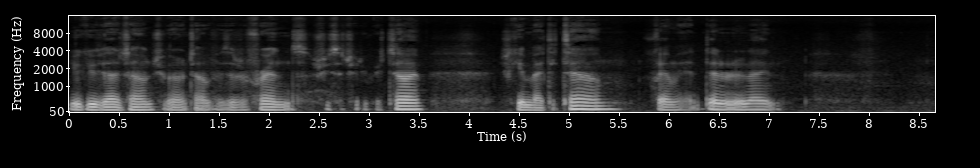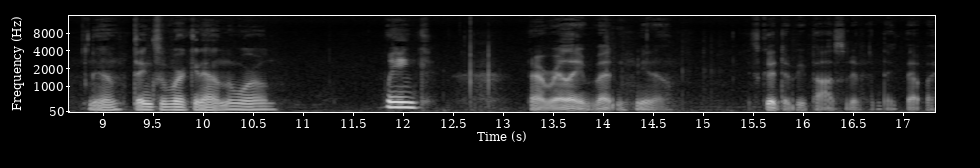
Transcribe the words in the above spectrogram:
Yuki was out of town. She went out of town to visit her friends. She said she had a great time. She came back to town. Family had dinner tonight. You know, things are working out in the world. Wink. Not really, but, you know, it's good to be positive and think that way.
